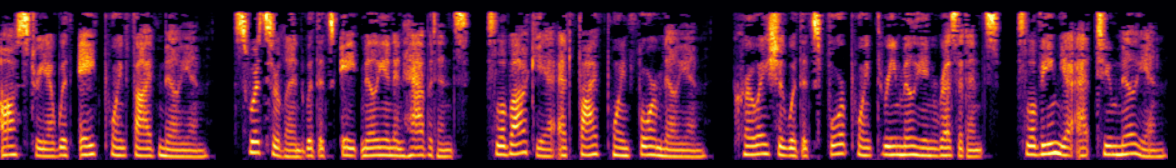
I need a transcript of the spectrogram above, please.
Austria with 8.5 million, Switzerland with its 8 million inhabitants, Slovakia at 5.4 million, Croatia with its 4.3 million residents, Slovenia at 2 million,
